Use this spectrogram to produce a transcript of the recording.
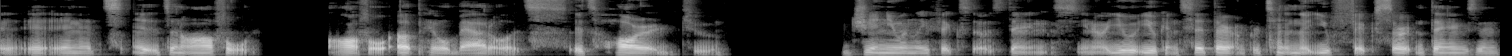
and it's it's an awful awful uphill battle it's it's hard to genuinely fix those things. You know you you can sit there and pretend that you fix certain things and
